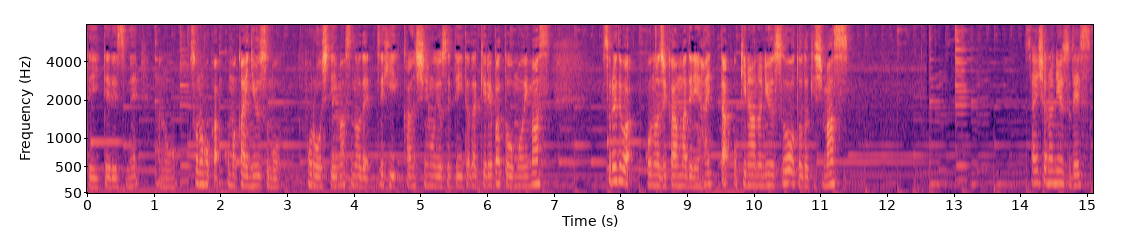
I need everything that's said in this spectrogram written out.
載っていてですねあのその他細かいニュースもフォローしていますのでぜひ関心を寄せていただければと思います。それではこの時間までに入った沖縄のニュースをお届けします。最初のニュースです。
